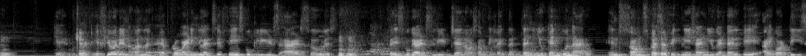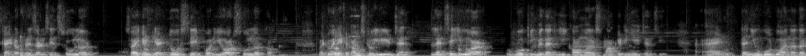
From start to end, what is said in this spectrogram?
Mhm. Okay. Okay. But if you're in uh, providing, let's say, Facebook leads ad service, Mhm. Facebook ads lead gen or something like that, then you can go narrow in some specific niche and you can tell, hey, I got these kind of Mhm. results in solar, so I can Mhm. get those same for your solar company. But when it comes to lead gen, let's say you Mhm. are working with an e-commerce marketing agency, and then you go to another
